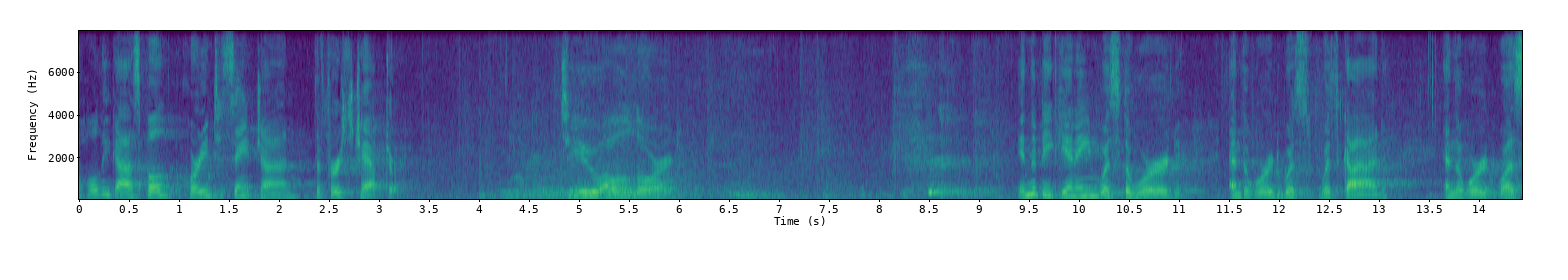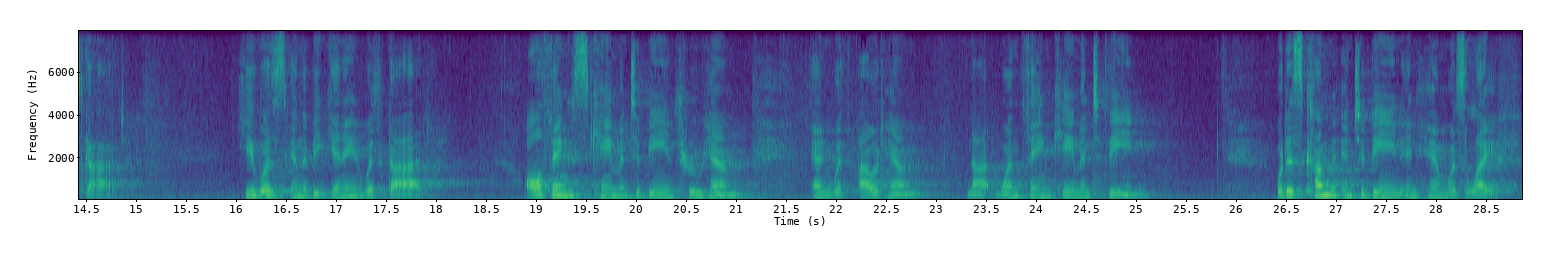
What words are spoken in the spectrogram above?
The Holy Gospel according to St. John, the first chapter. To you, O Lord. In the beginning was the Word, and the Word was with God, and the Word was God. He was in the beginning with God. All things came into being through him, and without him, not one thing came into being. What has come into being in him was life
